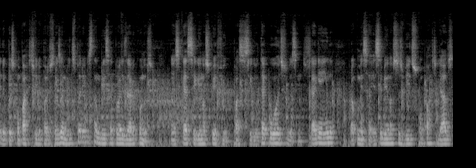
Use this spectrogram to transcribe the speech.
e depois compartilhe para os seus amigos para eles também se atualizarem conosco. Não esquece de seguir nosso perfil. Passe a seguir o TechWord se você não segue ainda para começar a receber nossos vídeos compartilhados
